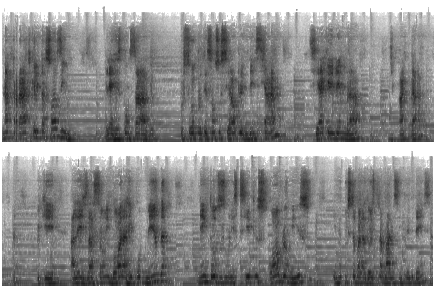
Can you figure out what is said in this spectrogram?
na prática, ele está sozinho. Ele é responsável por sua proteção social previdenciária, se é que ele lembrar de pagar, né? porque a legislação, embora recomenda, nem todos os municípios cobram isso e muitos trabalhadores trabalham sem previdência.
